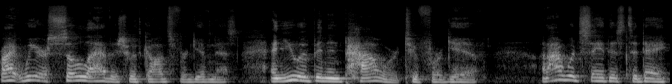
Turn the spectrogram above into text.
Right? We are so lavish with God's forgiveness, and you have been empowered to forgive. And I would say this today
